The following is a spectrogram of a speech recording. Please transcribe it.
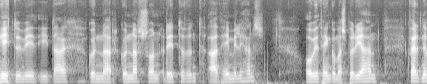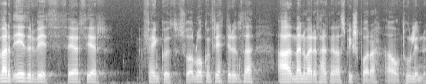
hittum við í dag Gunnar Gunnarsson Ritthöfund að heimili hans og við fengum að spurja hann hvernig varð yður við þegar þér fenguð svo að lokum fréttir um það að menn væri færðin að spíkspora á tunglinu.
